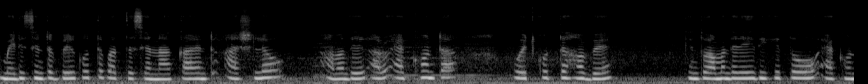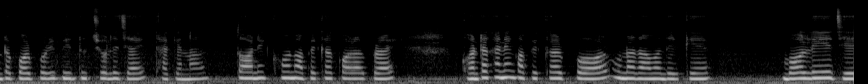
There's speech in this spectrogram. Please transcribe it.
মেডিসিনটা বের করতে পারতেছে না। কারেন্ট আসলেও আমাদের আরও এক ঘণ্টা ওয়েট করতে হবে। কিন্তু আমাদের এই দিকে তো এক ঘণ্টা পরপরই বিদ্যুৎ চলে যায়, থাকে না। তো অনেকক্ষণ অপেক্ষা করার প্রায় ঘন্টাখানেক অপেক্ষার পর ওনারা আমাদেরকে বলে যে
